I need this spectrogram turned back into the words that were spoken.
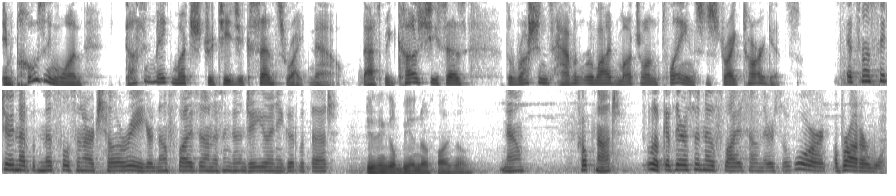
imposing one doesn't make much strategic sense right now. That's because, she says, the Russians haven't relied much on planes to strike targets. It's mostly doing that with missiles and artillery. Your no fly zone isn't going to do you any good with that. Do you think there'll be a no fly zone? No. Hope not. Look, if there's a no fly zone, there's a war, a broader war.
